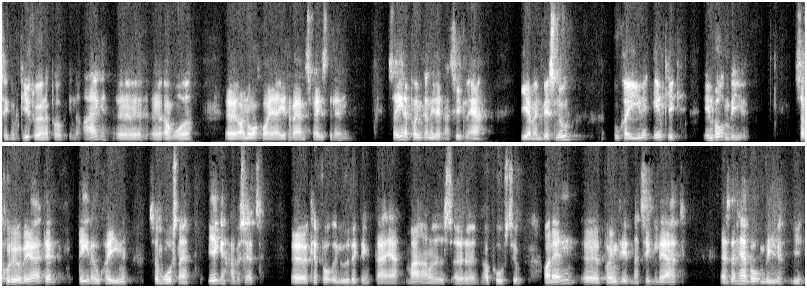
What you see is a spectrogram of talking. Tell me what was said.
teknologiførende på en række øh, øh, områder, øh, og Nordkorea er et af verdens fattigste lande. Så en af punkterne i den artikel er, jamen hvis nu Ukraine indgik en våbenhvile, så kunne det jo være, at den del af Ukraine, som Rusland ikke har besat, øh, kan få en udvikling, der er meget anderledes øh, og positiv. Og en anden øh, pointe i den artikel, er, at altså den her våbenhvile i,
